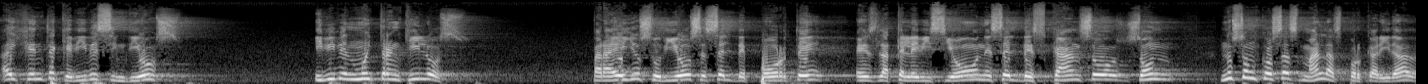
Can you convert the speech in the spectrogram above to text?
Hay gente que vive sin Dios y viven muy tranquilos. Para ellos su Dios es el deporte, es la televisión, es el descanso, son no son cosas malas por caridad.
